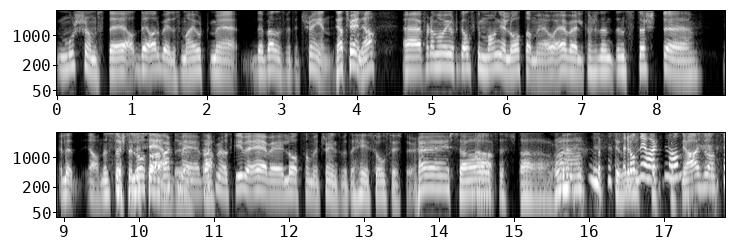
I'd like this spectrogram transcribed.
morsomste det arbeidet som jeg har gjort med det bandet som heter Train. Ja, Train, ja. Eh, for de har vi gjort ganske mange låter med, og er vel kanskje den, den største Eller ja, den Største største, låta jeg har vært med, vært med å skrive, er en låt sammen med Train som heter Hey Soul Sister. Hey soul Ja. sister Ronny har hørt den, han. Ja, ikke sant?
